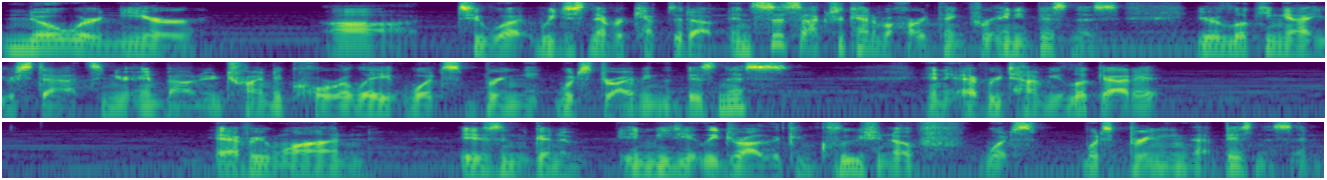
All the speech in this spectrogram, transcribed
nowhere near uh, to what we just never kept it up. And this is actually kind of a hard thing for any business. You're looking at your stats and your inbound and you're trying to correlate what's bringing, what's driving the business. And every time you look at it, everyone isn't going to immediately draw the conclusion of what's what's bringing that business in.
